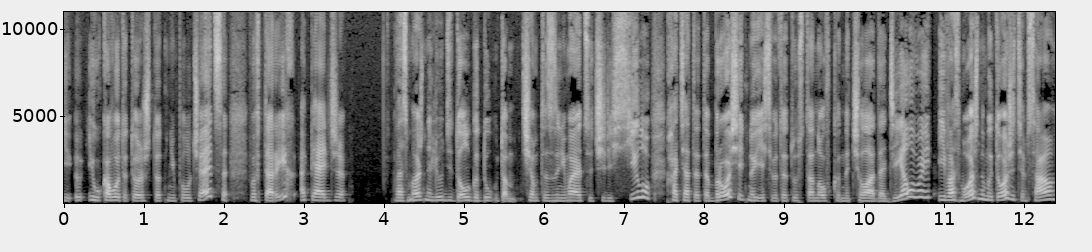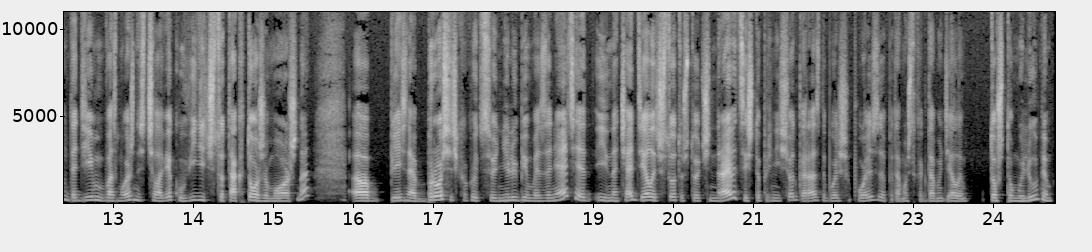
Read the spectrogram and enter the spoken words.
и, и у кого-то тоже что-то не получается, во-вторых, опять же, Возможно, люди долго думают, там, чем-то занимаются через силу, хотят это бросить, но есть вот эта установка «начала, доделывай». И, возможно, мы тоже тем самым дадим возможность человеку увидеть, что так тоже можно. Э, я не знаю, бросить какое-то свое нелюбимое занятие и начать делать что-то, что очень нравится и что принесет гораздо больше пользы, потому что когда мы делаем то, что мы любим,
